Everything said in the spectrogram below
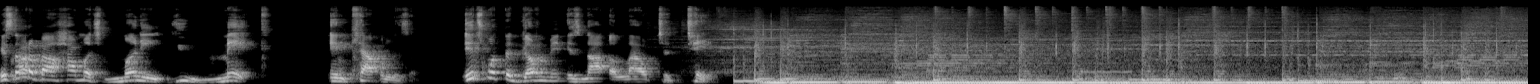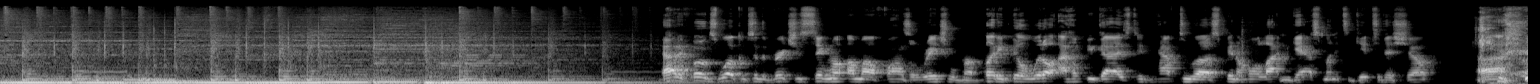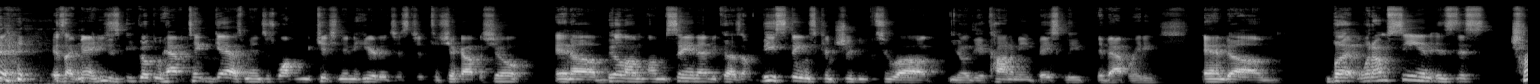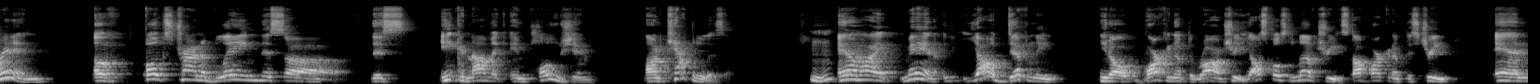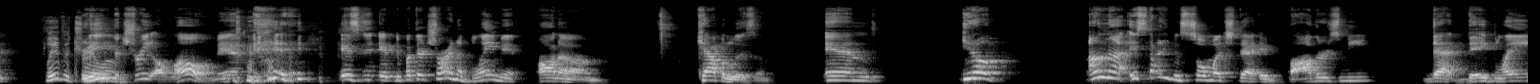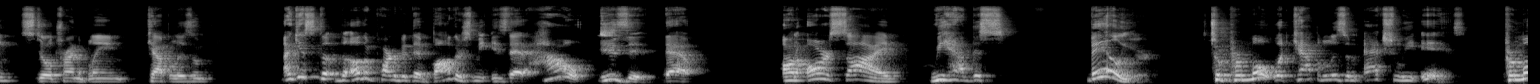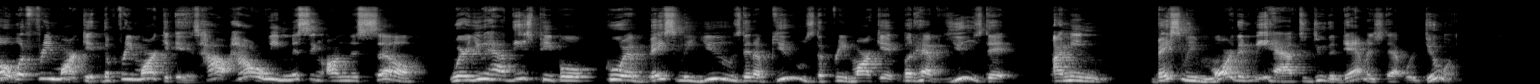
It's not about how much money you make in capitalism. It's what the government is not allowed to take. Howdy, folks. Welcome to the Virtue Signal. I'm Alfonzo Rachel my buddy Bill Whittle. I hope you guys didn't have to uh, spend a whole lot in gas money to get to this show. Uh, it's like, man, you just you go through half a tank of gas, man, just walking from the kitchen into here to just to, to check out the show. And uh, Bill, I'm, I'm saying that because these things contribute to uh, you know the economy basically evaporating. And um, but what I'm seeing is this trend of folks trying to blame this uh, this economic implosion on capitalism. Mm-hmm. And I'm like, man, y'all definitely, you know, barking up the wrong tree. Y'all supposed to love trees. Stop barking up this tree and leave the tree leave alone. the tree alone, man. it's, it, but they're trying to blame it on um, capitalism, and you know, I'm not. It's not even so much that it bothers me that they blame, still trying to blame capitalism. I guess the, the other part of it that bothers me is that how is it that on our side, we have this failure to promote what capitalism actually is, promote what free market, the free market is. How, how are we missing on this cell where you have these people who have basically used and abused the free market, but have used it, I mean, basically more than we have to do the damage that we're doing.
